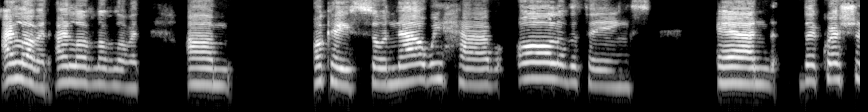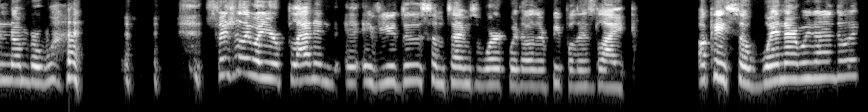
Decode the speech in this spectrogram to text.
I love it. I love, love, love it. Um, okay, so now we have all of the things. And the question number one especially when you're planning if you do sometimes work with other people is like okay so when are we going to do it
